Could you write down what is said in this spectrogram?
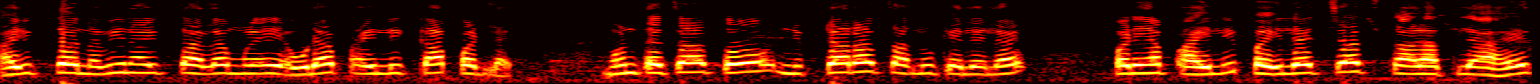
आयुक्त नवीन आयुक्त आल्यामुळे एवढ्या फाईली का पडल्या आहेत म्हणून त्याचा तो निपटारा चालू केलेला आहे. पण या फायली पहिल्याच्याच काळातल्या आहेत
